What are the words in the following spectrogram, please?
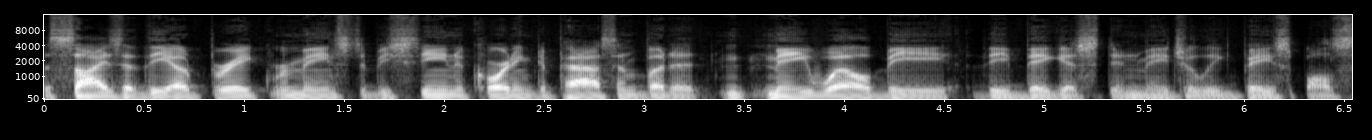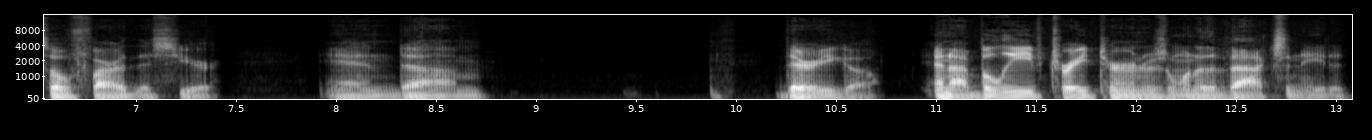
The size of the outbreak remains to be seen, according to Passan, but it may well be the biggest in Major League Baseball so far this year. And um, there you go. And I believe Trea Turner is one of the vaccinated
